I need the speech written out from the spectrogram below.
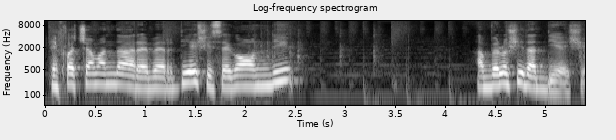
e facciamo andare per 10 secondi a velocità 10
